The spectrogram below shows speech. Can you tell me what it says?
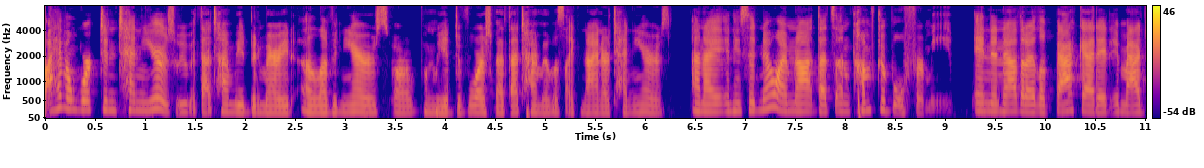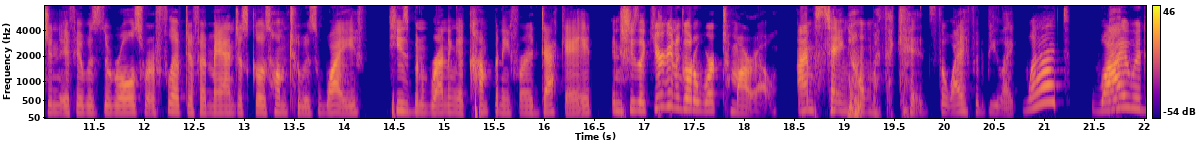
I haven't worked in 10 years. We, at that time, we had been married 11 years, or when we had divorced, but at that time it was like nine or 10 years. And I, and he said, no, I'm not. That's uncomfortable for me. And now that I look back at it, imagine if it was the roles were flipped. If a man just goes home to his wife, he's been running a company for a decade, and she's like, you're going to go to work tomorrow. I'm staying home with the kids. The wife would be like, what? Why would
